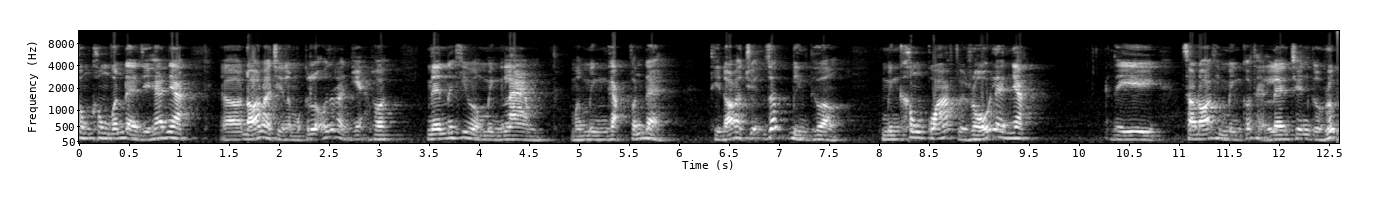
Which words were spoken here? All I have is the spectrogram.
không không vấn đề gì hết nha. Ờ, đó là chỉ là một cái lỗi rất là nhẹ thôi. Nên khi mà mình làm mà mình gặp vấn đề thì đó là chuyện rất bình thường. Mình không quá phải rối lên nha. Thì sau đó thì mình có thể lên trên group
